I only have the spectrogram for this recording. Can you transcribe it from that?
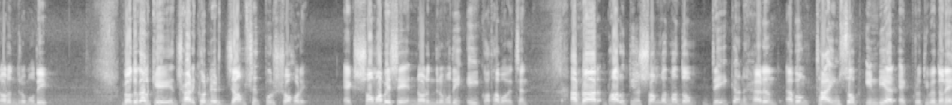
নরেন্দ্র মোদী। গতকালকে ঝাড়খণ্ডের জামশেদপুর শহরে এক সমাবেশে নরেন্দ্র মোদী এই কথা বলেছেন। আপনার ভারতীয় সংবাদ মাধ্যম ডেইকান হ্যারন এবং টাইমস অফ ইন্ডিয়ার এক প্রতিবেদনে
